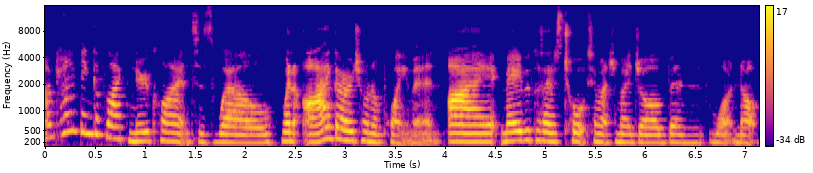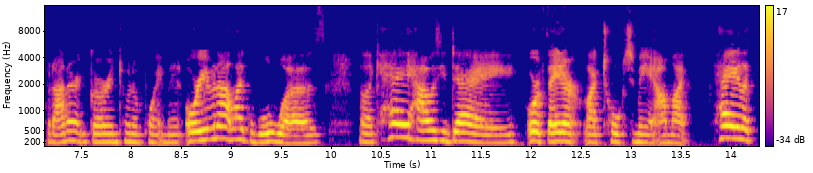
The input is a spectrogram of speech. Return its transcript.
I'm trying to think of like new clients as well. When I go to an appointment, I maybe because I just talk so much in my job and whatnot, but I don't go into an appointment or even at like Woolworths. They're like, "Hey, how was your day?" Or if they don't like talk to me, I'm like, "Hey, like,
